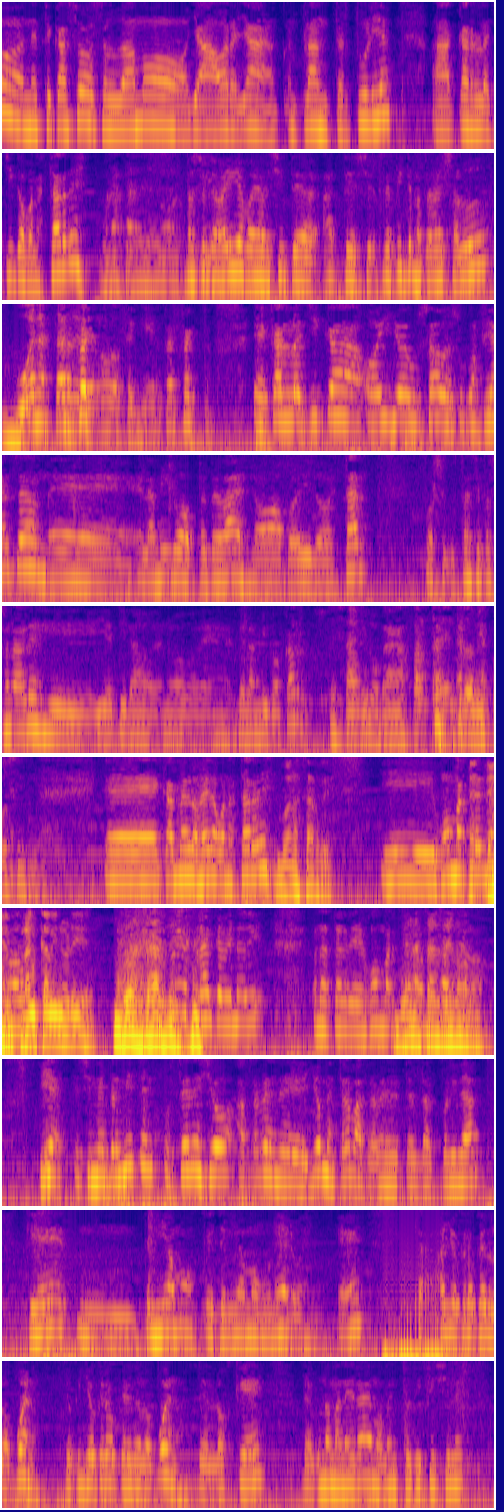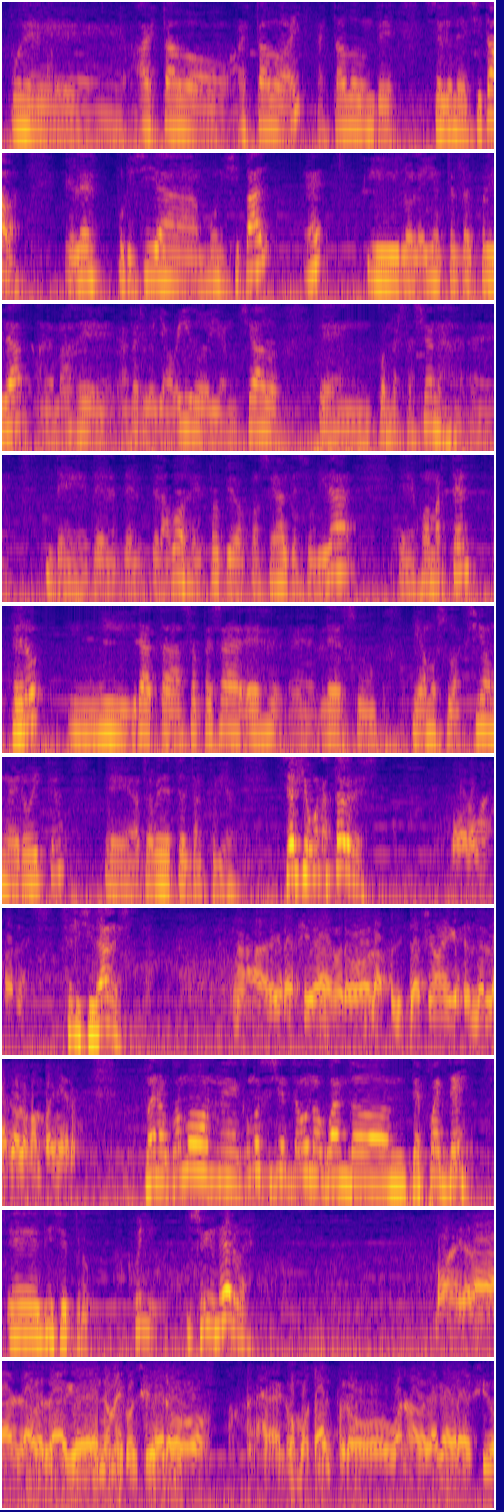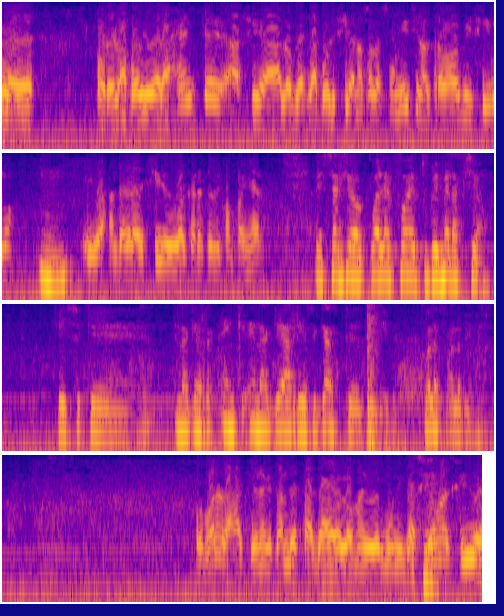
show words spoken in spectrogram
En este caso saludamos ya ahora ya en plan tertulia a Carlos La Chica. Buenas tardes. Buenas tardes de nuevo. No se te oye, voy a decirte, te, repíteme otra vez el saludo. Buenas tardes Perfecto. de nuevo, Ezequiel. Perfecto. Eh, Carlos La Chica, hoy yo he usado de su confianza. Eh, el amigo Pepe Báez no ha podido estar por circunstancias personales y, y he tirado de nuevo de, del amigo Carlos. Usted sabe que lo que haga falta dentro de mis posibilidades. Eh, Carmelo Ojeda, buenas tardes. Buenas tardes. Y Juan Martel de En nuevo. franca minoría. Buenas tardes. Franca Minoría. Buenas tardes, Juan Martel. Buenas tardes de nuevo. Bien, si me permiten, ustedes, yo a través de, yo me entraba a través de Tel de Actualidad que mm, teníamos que teníamos un héroe, ¿eh? Y además yo creo que de lo bueno, yo, que- yo creo que de lo bueno, de los que de alguna manera en momentos difíciles pues ha estado ha estado ahí, ha estado donde se le necesitaba. Él es policía municipal, ¿eh? y lo leí en Tel de Actualidad, además de haberlo ya oído y anunciado en conversaciones eh, de, de- de- de la voz del propio concejal de seguridad, eh, Juan Martel, pero mi grata sorpresa es leer su, digamos, su acción heroica eh, a través de Tel de Actualidad. Sergio, buenas tardes. Hola, buenas tardes. Felicidades. Nada, gracias, pero la felicitación hay que extenderla a todos los compañeros. Bueno, ¿cómo, eh, cómo se siente uno cuando después de eh, dice, pero, coño, soy un héroe? Bueno, yo la, la verdad que no me considero eh, como tal, pero bueno, la verdad que agradecido eh, por el apoyo de la gente hacia lo que es la policía, no solo hacia mí, sino el trabajo que hicimos, Mm. y bastante agradecido igual que el resto de mis compañeros. Eh, Sergio, ¿cuál fue tu primera acción que hice que en la que en, en la que arriesgaste tu vida? ¿Cuál fue la primera? Pues bueno, las acciones que se han destacado en los medios de comunicación Sí. han sido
